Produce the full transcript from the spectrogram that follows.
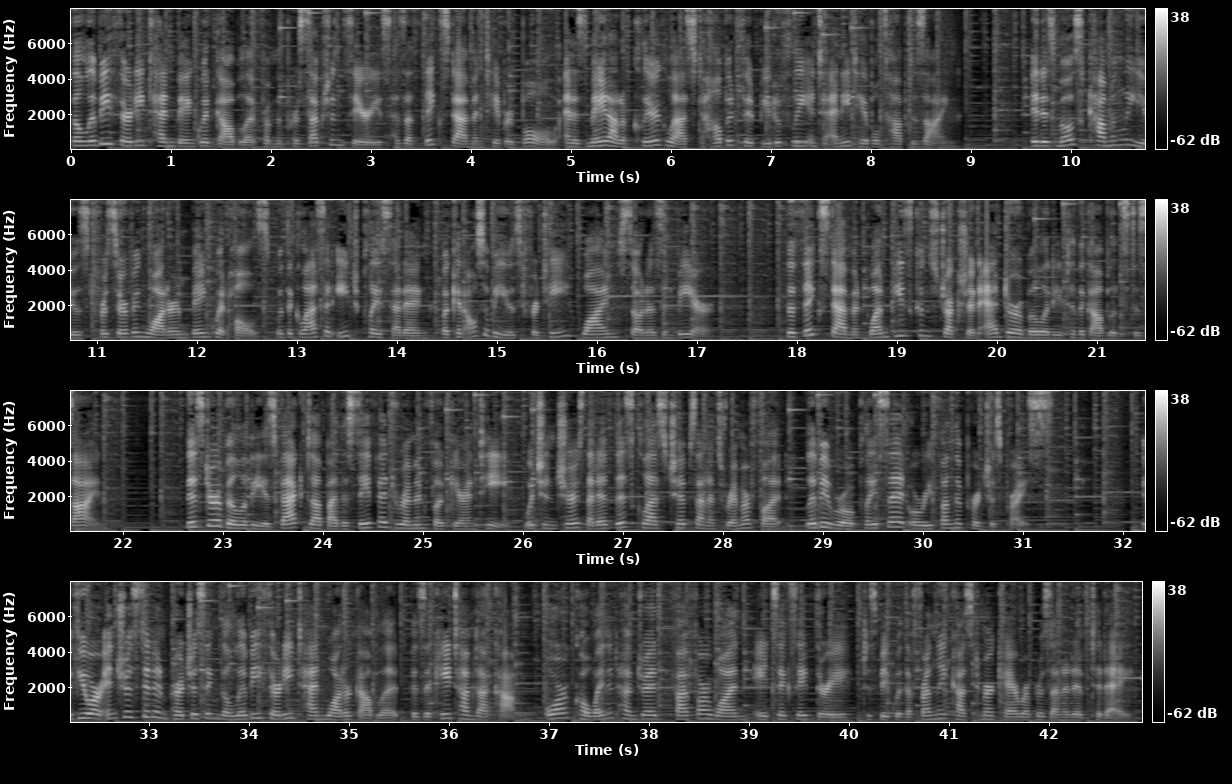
The Libbey 3010 Banquet Goblet from the Perception series has a thick stem and tapered bowl and is made out of clear glass to help it fit beautifully into any tabletop design. It is most commonly used for serving water in banquet halls with a glass at each place setting, but can also be used for tea, wine, sodas, and beer. The thick stem and one-piece construction add durability to the goblet's design. This durability is backed up by the Safedge Rim and Foot Guarantee, which ensures that if this glass chips on its rim or foot, Libbey will replace it or refund the purchase price. If you are interested in purchasing the Libbey 3010 water goblet, visit katom.com or call 1 800 541 8683 to speak with a friendly customer care representative today.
